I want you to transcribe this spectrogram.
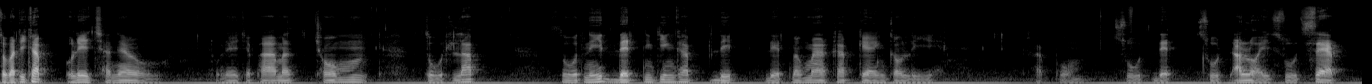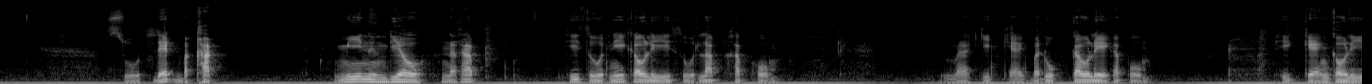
สวัสดีครับโอเล่ชาแนลโอเล่จะพามาชมสูตรลับ สูตรนี้เด็ดจริงๆครับเด็ดเด็ดมากๆครับ แกงเกาหลีครับผมสูตรเด็ด สูตรอร่อย สูตรแซ่บสูตรเด็ดบักคัก มีหนึ่งเดียวนะครับ ที่สูตรนี้เกาหลีสูตรลับครับผม มากินแกงปลาดุกเกาหลีครับผมพริกแกงเกาหลี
